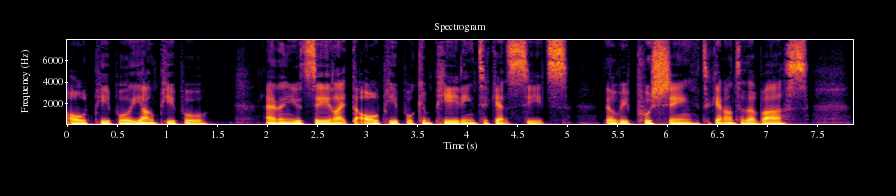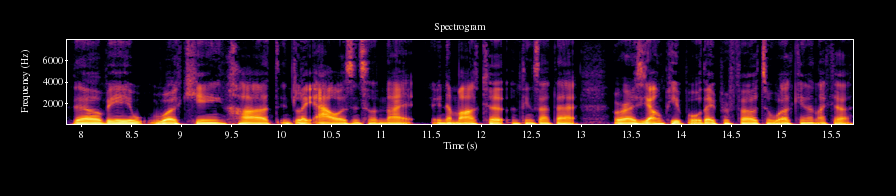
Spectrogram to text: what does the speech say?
old people, young people, and then you'd see like the old people competing to get seats. They'll be pushing to get onto the bus. They'll be working hard in late hours the night in the market and things like that. Whereas young people, they prefer to work in like a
